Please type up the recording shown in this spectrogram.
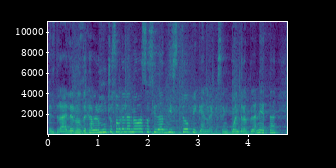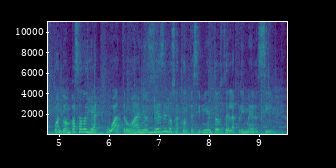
El tráiler nos deja ver mucho sobre la nueva sociedad distópica en la que se encuentra el planeta cuando han pasado ya cuatro años desde los acontecimientos de la primer cinta.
